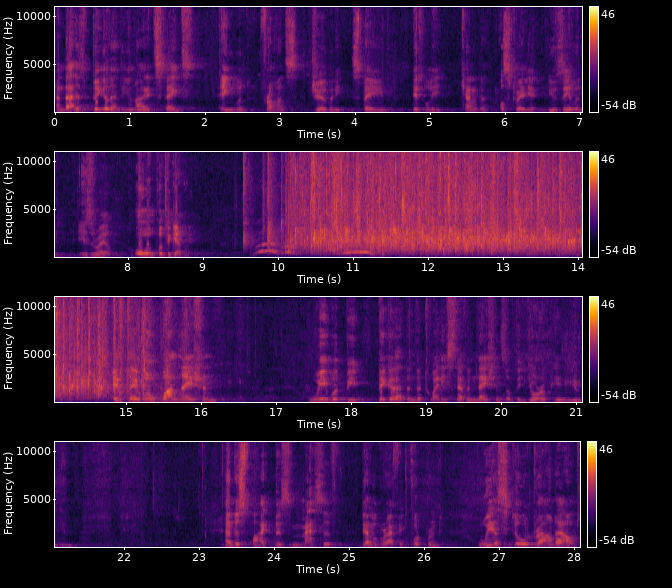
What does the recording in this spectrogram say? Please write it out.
And that is bigger than the United States, England, France, Germany, Spain, Italy, Canada, Australia, New Zealand, Israel, all put together. If they were one nation, we would be bigger than the 27 nations of the European Union. And despite this massive demographic footprint, we are still drowned out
